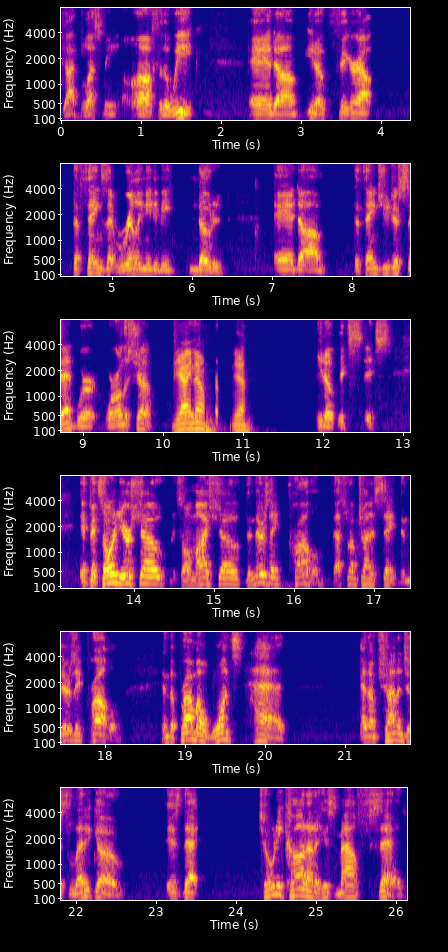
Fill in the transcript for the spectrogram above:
God bless me uh, for the week, and um, you know, figure out the things that really need to be noted and um, the things you just said were were on the show. Yeah, I know. Yeah, you know, it's it's if it's on your show, it's on my show, then there's a problem. That's what I'm trying to say. Then there's a problem, and the problem I once had, and I'm trying to just let it go, is that Tony Khan out of his mouth said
